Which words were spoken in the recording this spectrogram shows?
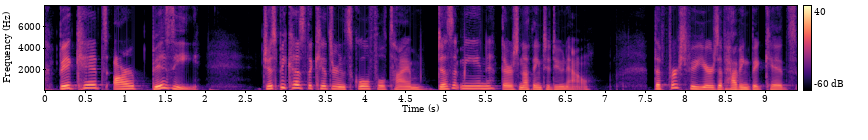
Big kids are busy. Just because the kids are in school full time doesn't mean there's nothing to do now. The first few years of having big kids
